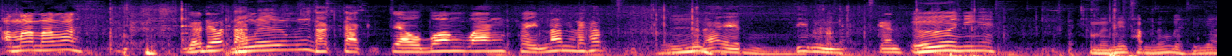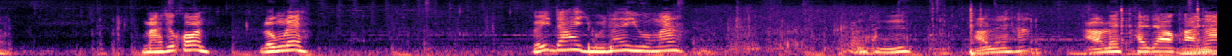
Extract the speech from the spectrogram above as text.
เอามามามาเดี๋ยวเดี๋ยวลตักงเลยลงเลยตักตักแจ่วบองวางใส่นั่นเลยครับอืมจะได้จิ้มกันเออนี่ไงทำไมไม่ทำตั้งแต่ทีแรกมาทุกคนลงเลย เฮ้ยได้อยู่ได้อยู่มา อื้อหือเอาเลยฮะ เอาเลยใครจะเอาขาหน้า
